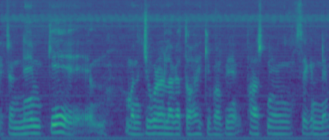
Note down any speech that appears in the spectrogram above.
একটা নেমকে মানে জোগাড়ে লাগাতে হয় কীভাবে। ফার্স্ট নেম সেকেন্ড নেম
